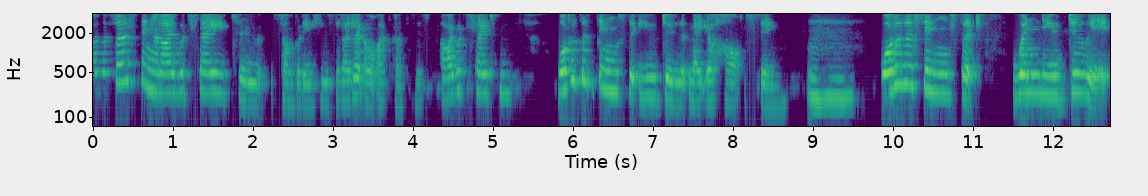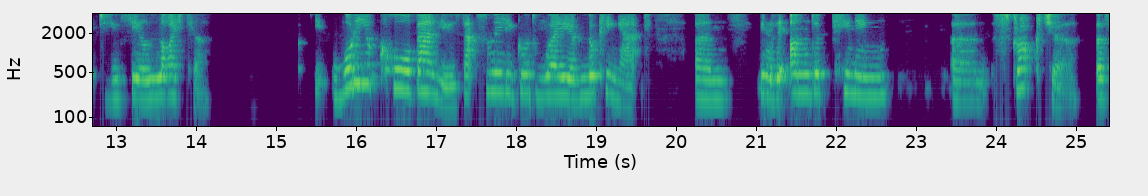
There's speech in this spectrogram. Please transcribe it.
And the first thing, and I would say to somebody who said, I don't know what my purpose is, I would say to them, what are the things that you do that make your heart sing? Mm-hmm. What are the things that when you do it, you feel lighter? What are your core values? That's a really good way of looking at, um, you know, the underpinning um, structure of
